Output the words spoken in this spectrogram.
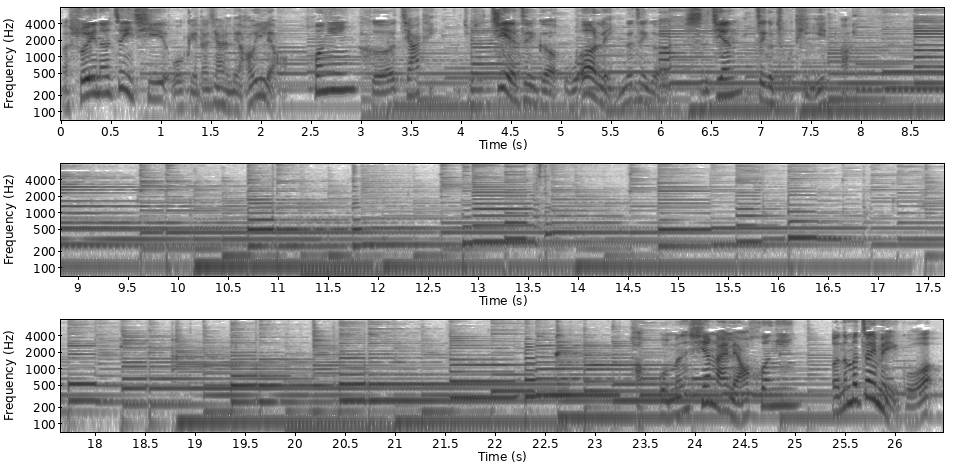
呃，所以呢，这一期我给大家聊一聊。婚姻和家庭，就是借这个五二零的这个时间这个主题啊。好，我们先来聊婚姻。呃，那么在美国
